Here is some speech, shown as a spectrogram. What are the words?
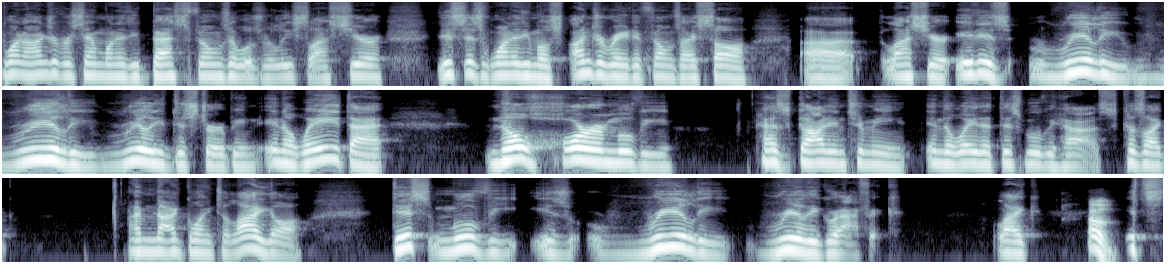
100% one of the best films that was released last year. This is one of the most underrated films I saw uh last year. It is really, really, really disturbing in a way that no horror movie has gotten to me in the way that this movie has. Because, like, I'm not going to lie, y'all. This movie is really, really graphic. Like, oh it's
